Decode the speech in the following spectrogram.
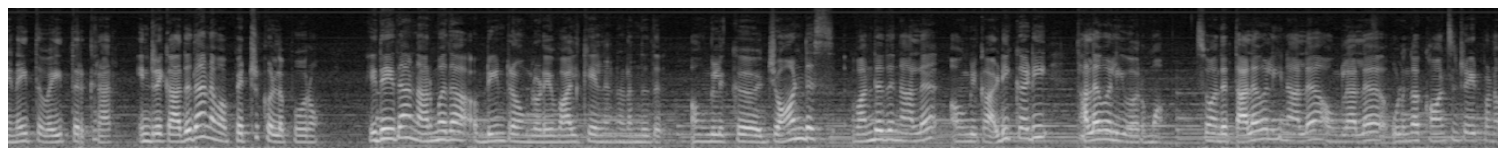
நினைத்து வைத்திருக்கிறார். இன்றைக்கு அதுதான் நம்ம பெற்றுக்கொள்ள போகிறோம் இதே தான் நர்மதா அப்படின்றவங்களுடைய வாழ்க்கையில் நடந்தது. அவங்களுக்கு ஜாண்டஸ் வந்ததுனால அவங்களுக்கு அடிக்கடி தலைவலி வருமா? ஸோ அந்த தலைவலினால் அவங்களால ஒழுங்காக கான்சென்ட்ரேட் பண்ண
